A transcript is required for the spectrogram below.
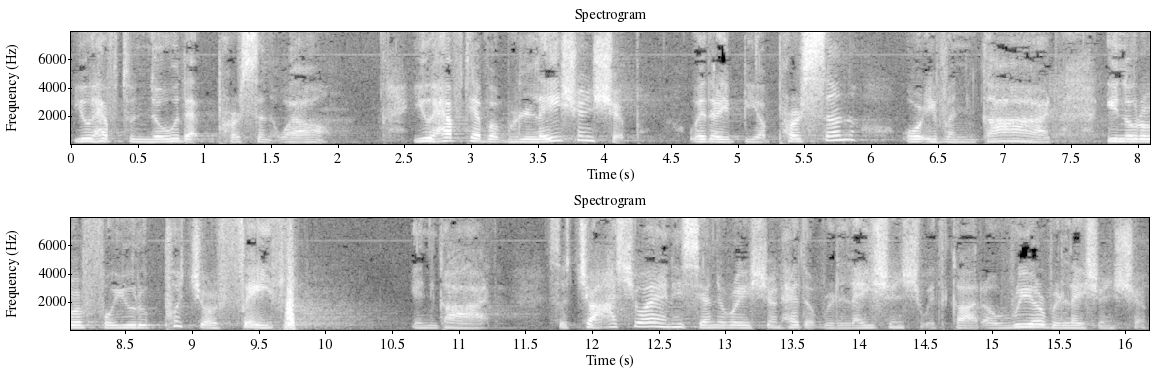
you have to know that person well. You have to have a relationship, whether it be a person or even God, in order for you to put your faith in God. So Joshua and his generation had a relationship with God, a real relationship.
